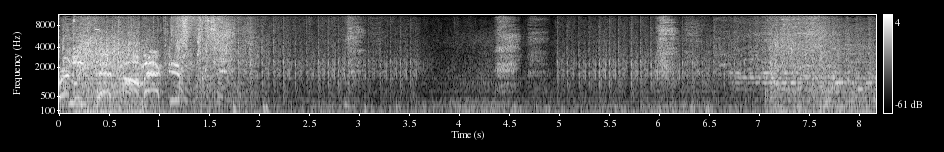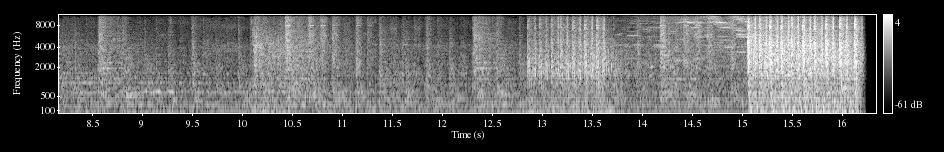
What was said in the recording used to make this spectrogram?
Friendly SATCOM active.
